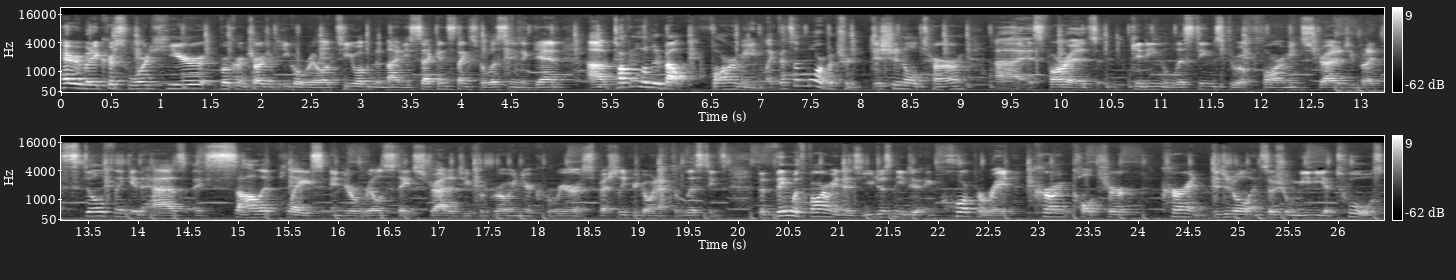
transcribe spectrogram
Hey everybody, Chris Ward here, broker in charge of Eagle Realty. Welcome to 90 Seconds. Thanks for listening again. Uh, talking a little bit about farming. Like that's a more of a traditional term uh, as far as getting listings through a farming strategy, but I still think it has a solid place in your real estate strategy for growing your career, especially if you're going after listings. The thing with farming is you just need to incorporate current culture, current digital and social media tools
